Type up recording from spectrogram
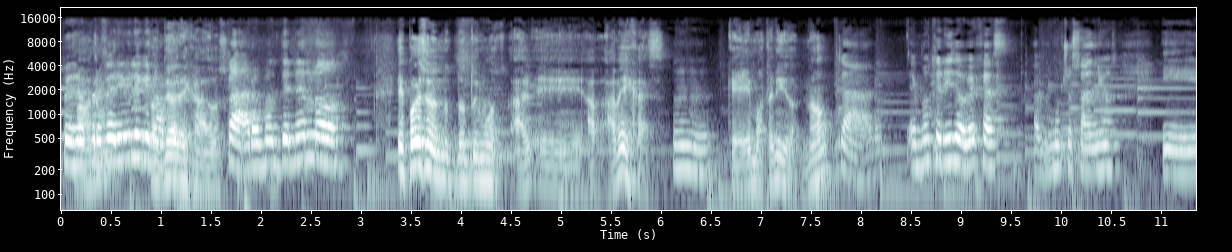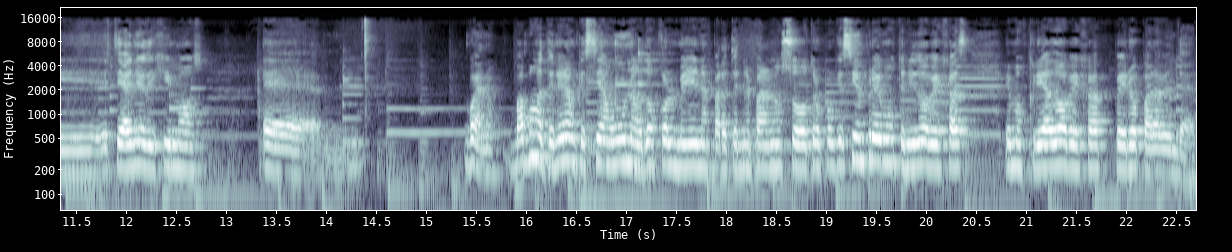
Pero no, no, preferible que no. alejados. Claro, mantenerlos. Es por eso no, no tuvimos eh, abejas que hemos tenido, ¿no? Claro, hemos tenido abejas muchos años y este año dijimos, eh, bueno, vamos a tener aunque sea una o dos colmenas para tener para nosotros, porque siempre hemos tenido abejas, hemos criado abejas, pero para vender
